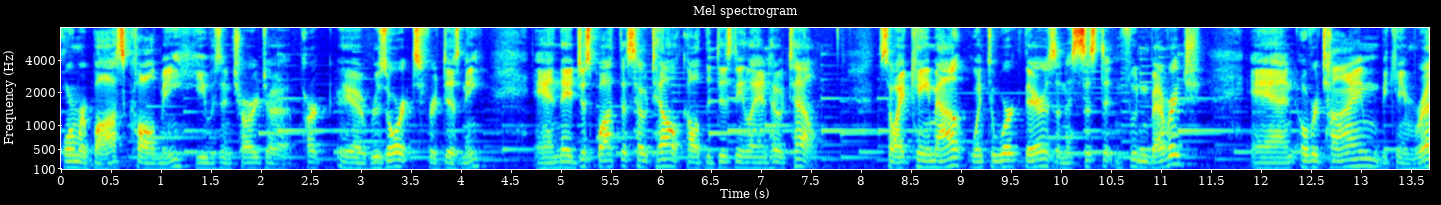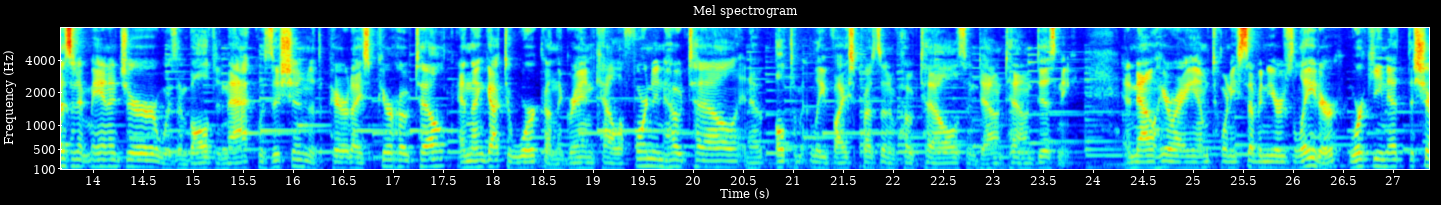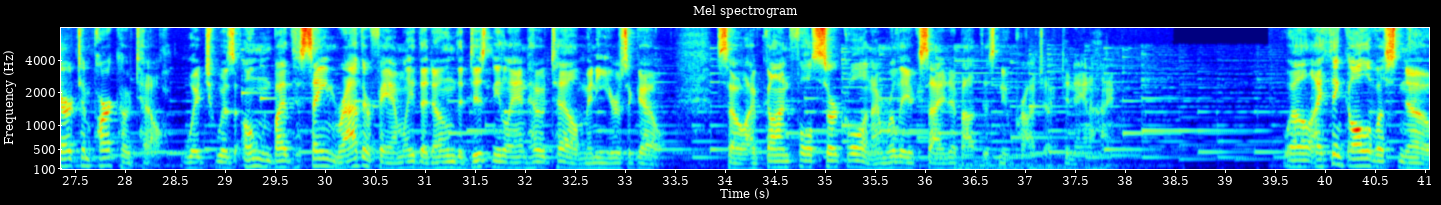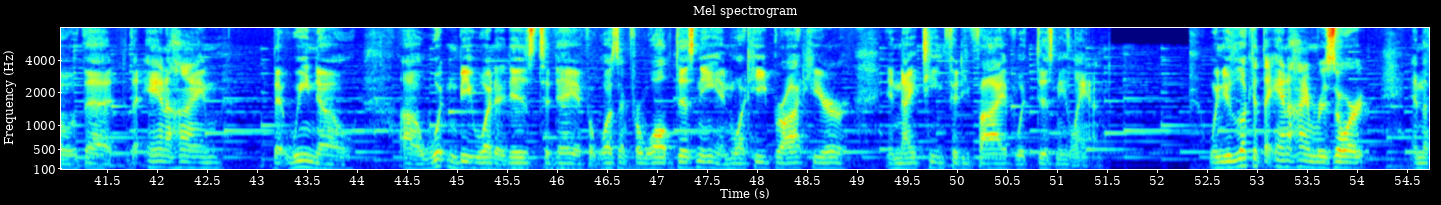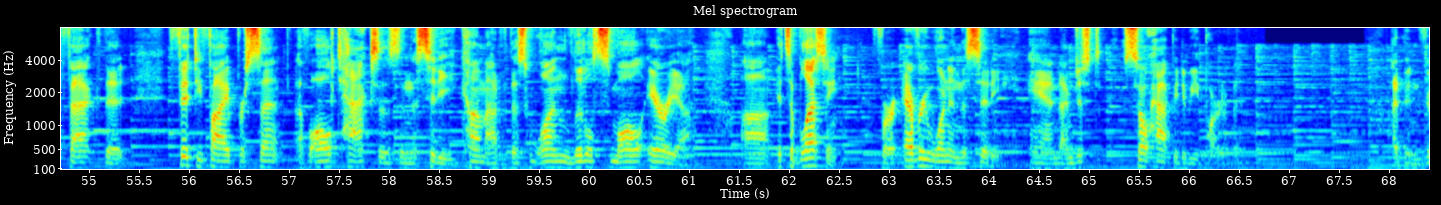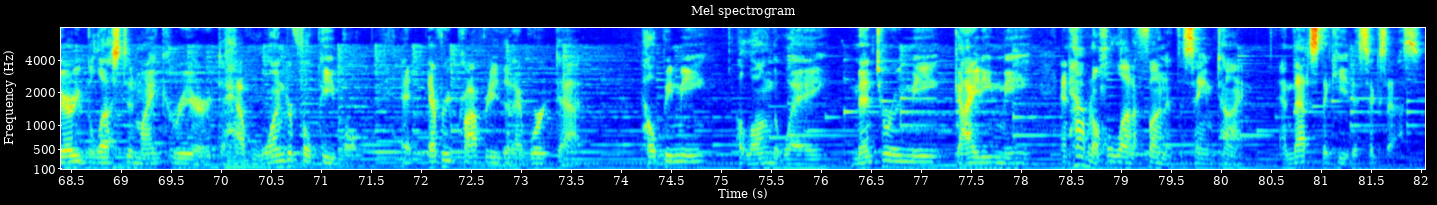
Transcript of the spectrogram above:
former boss called me. He was in charge of park uh, resorts for Disney, and they had just bought this hotel called the Disneyland Hotel. So I came out, went to work there as an assistant in food and beverage, and over time became resident manager, was involved in the acquisition of the Paradise Pier Hotel, and then got to work on the Grand Californian Hotel and ultimately vice president of hotels in downtown Disney. And now here I am 27 years later working at the Sheraton Park Hotel, which was owned by the same Wrather family that owned the Disneyland Hotel many years ago. So I've gone full circle and I'm really excited about this new project in Anaheim. Well, I think all of us know that the Anaheim that we know uh, wouldn't be what it is today if it wasn't for Walt Disney and what he brought here in 1955 with Disneyland. When you look at the Anaheim Resort and the fact that 55% of all taxes in the city come out of this one little small area, uh, it's a blessing for everyone in the city and I'm just so happy to be part of it. I've been very blessed in my career to have wonderful people at every property that I've worked at, helping me along the way, mentoring me, guiding me, and having a whole lot of fun at the same time. And that's the key to success.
